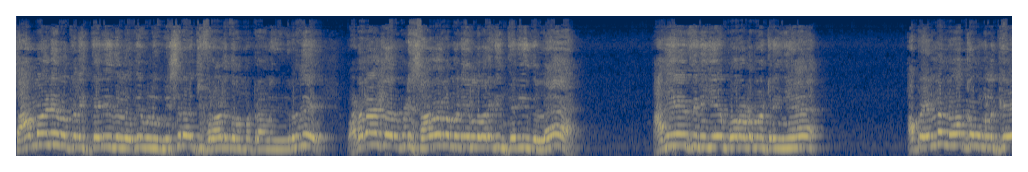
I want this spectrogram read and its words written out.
சாமானிய மக்களுக்கு தெரியுது இல்ல இவனுக்கு மிஷினை வச்சு ஃப்ராடு தர மாட்டானுங்கிறது வடநாட்டில் இருக்கக்கூடிய சாதாரண மனிதர்கள் வரைக்கும் தெரியுது இல்ல அதையே நீங்க ஏன் போராட மாட்டீங்க அப்ப என்ன நோக்கம் உங்களுக்கு?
